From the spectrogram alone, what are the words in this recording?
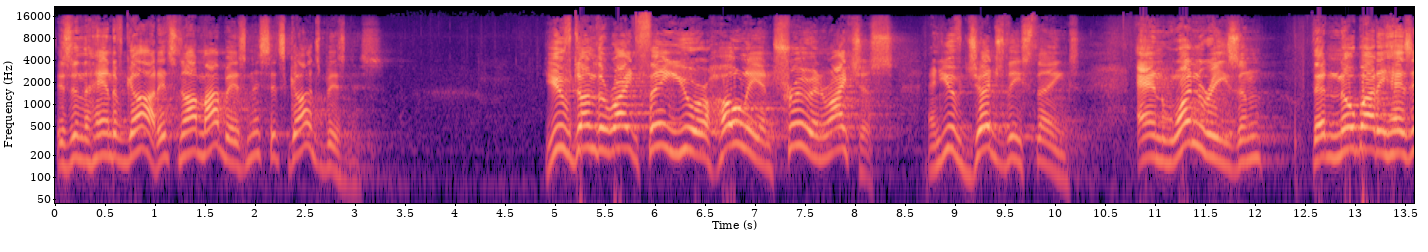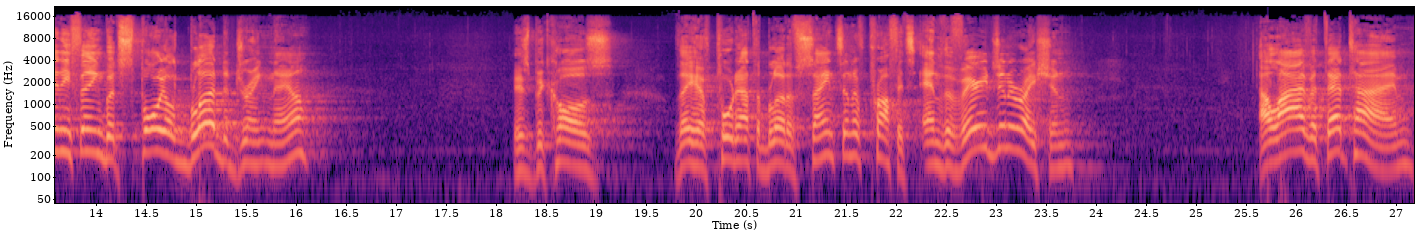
is in the hand of God. It's not my business, it's God's business. You've done the right thing. You are holy and true and righteous, and you've judged these things. And one reason that nobody has anything but spoiled blood to drink now is because they have poured out the blood of saints and of prophets, and the very generation alive at that time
